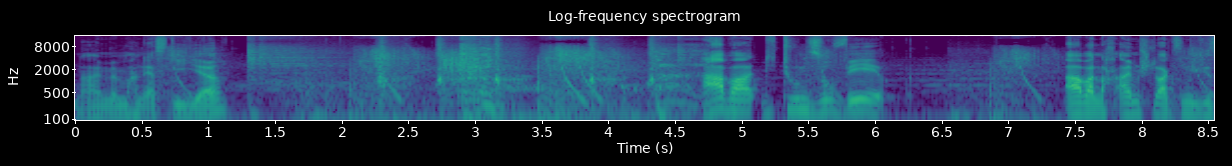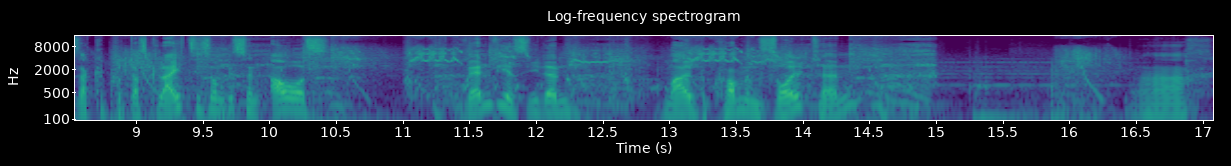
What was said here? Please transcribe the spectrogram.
Nein, wir machen erst die hier. Aber die tun so weh. Aber nach einem Schlag sind die, wie gesagt, kaputt. Das gleicht sich so ein bisschen aus. Wenn wir sie dann mal bekommen sollten, Ach,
